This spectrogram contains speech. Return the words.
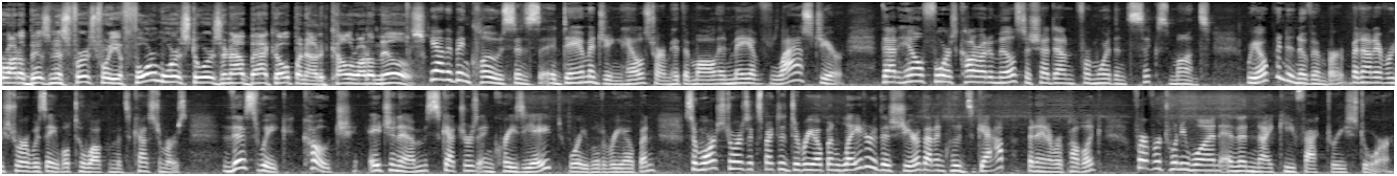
Colorado business first for you. Four more stores are now back open out at Colorado Mills. Yeah, they've been closed since a damaging hailstorm hit the mall in May of last year. That hail forced Colorado Mills to shut down for more than six months. Reopened in November, but not every store was able to welcome its customers. This week, Coach, H&M, Skechers, and Crazy 8 were able to reopen. Some more stores expected to reopen later this year. That includes Gap, Banana Republic, Forever 21, and the Nike factory store.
